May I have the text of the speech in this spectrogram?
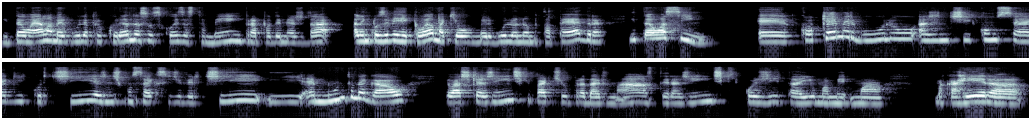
Então, ela mergulha procurando essas coisas também para poder me ajudar. Ela, inclusive, reclama que eu mergulho olhando para a pedra. Então, assim, é, qualquer mergulho a gente consegue curtir, a gente consegue se divertir e é muito legal. Eu acho que a gente que partiu para Dive Master, a gente que cogita aí uma, uma, uma carreira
